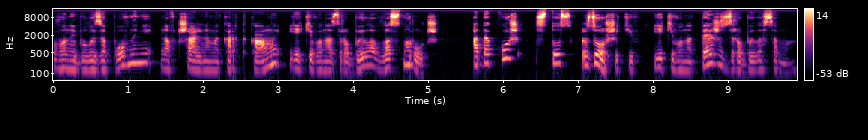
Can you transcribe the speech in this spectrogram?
Вони були заповнені навчальними картками, які вона зробила власноруч, а також стос зошитів, які вона теж зробила сама.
